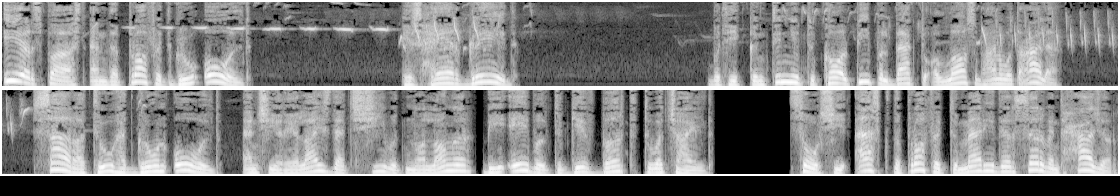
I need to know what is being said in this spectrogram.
Years passed and the Prophet grew old. His hair grayed. But he continued to call people back to Allah subhanahu wa ta'ala. Sarah too had grown old and she realized that she would no longer be able to give birth to a child. So she asked the Prophet to marry their servant Hajar.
